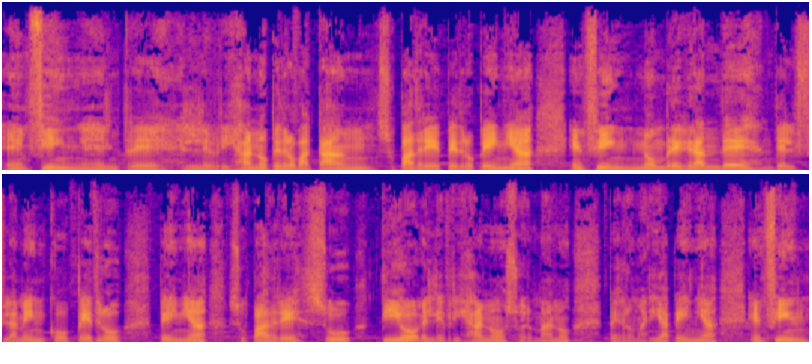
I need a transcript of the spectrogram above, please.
en fin, entre el lebrijano Pedro Bacán, su padre Pedro Peña, en fin, nombres grandes del flamenco Pedro Peña, su padre, su tío, el lebrijano, su hermano Pedro María Peña, en fin,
